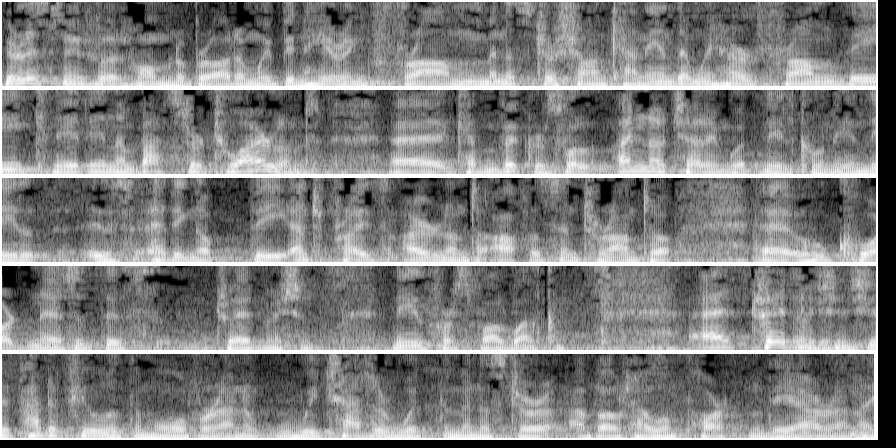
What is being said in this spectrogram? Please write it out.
You're listening to At Home and Abroad, and we've been hearing from Minister Sean Kenny, and then we heard from the Canadian Ambassador to Ireland, uh, Kevin Vickers. Well, I'm now chatting with Neil Cooney, and Neil is heading up the Enterprise Ireland office in Toronto, uh, who coordinated this trade mission. Neil, first of all, welcome. Uh, trade Thank missions, you. you've had a few of them over, and we chatted with the Minister about how important they are, and I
